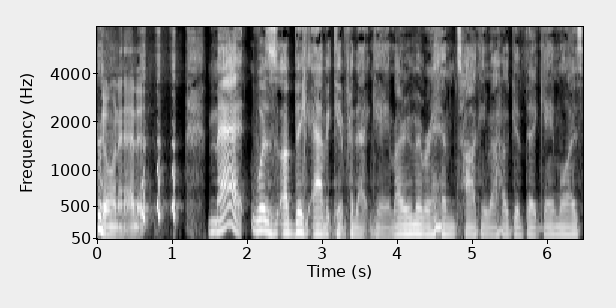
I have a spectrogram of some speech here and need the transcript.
going at it. Matt was a big advocate for that game. I remember him talking about how good that game was.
